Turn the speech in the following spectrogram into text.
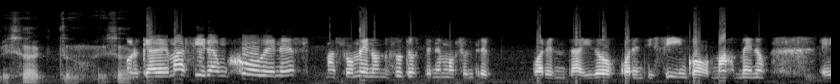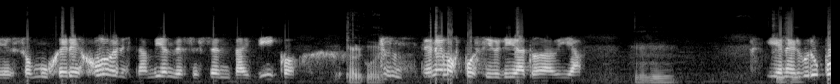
Exacto, exacto. Porque además si eran jóvenes, más o menos, nosotros tenemos entre 42, 45, más o menos, eh, son mujeres jóvenes también de 60 y pico. Tenemos posibilidad todavía. Y en el grupo,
